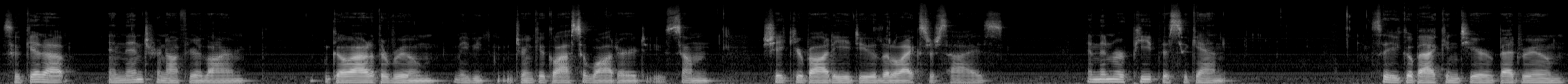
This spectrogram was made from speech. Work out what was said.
So get up and then turn off your alarm. Go out of the room, maybe drink a glass of water, do some shake your body, do a little exercise, and then repeat this again. So you go back into your bedroom,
